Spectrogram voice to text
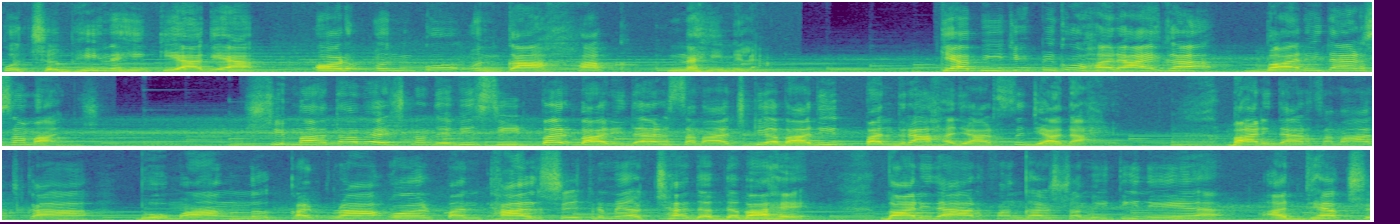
कुछ भी नहीं किया गया और उनको उनका हक नहीं मिला। क्या बीजेपी को हराएगा बारीदार समाज? श्री माता वैष्णो देवी सीट पर बारीदार समाज की आबादी पंद्रह हज़ार से ज़्यादा है। बारीदार समाज का भूमांग, कटरा और पंथाल क्षेत्र में अच्छा दबदबा है। बारीदार संघर्ष समिति ने अध्यक्ष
